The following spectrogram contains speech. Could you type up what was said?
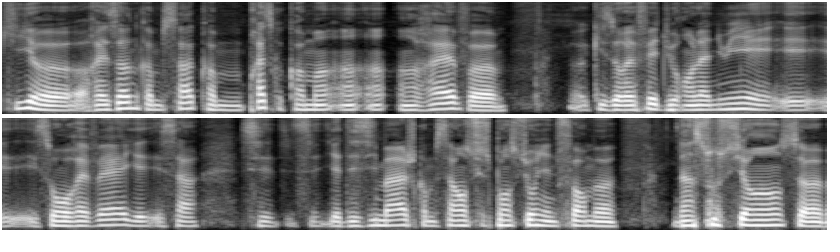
qui euh, résonne comme ça, comme, presque comme un, un, rêve qu'ils auraient fait durant la nuit et, ils sont au réveil et, ça, il y a des images comme ça en suspension, il y a une forme d'insouciance. Euh,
